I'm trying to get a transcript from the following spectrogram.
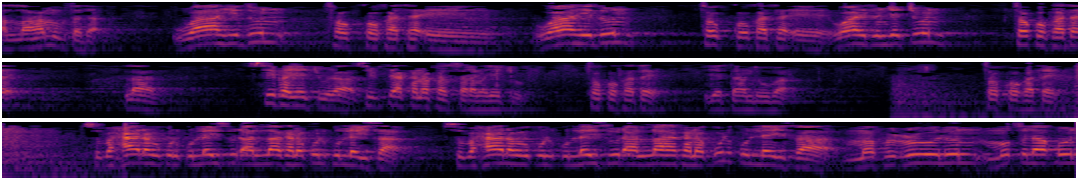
الله مبتدا واحد توكو كتئ واحد توكو كتئ واحد جتون توكو كتئ laal sifa jechuudha sifti akkana fassarama jechuudha tokko ka ta'e jettaan duuba tokko ka ta'e subhaanahu qulqulleeysuudha allah kana qulqulleeysa subhaanahu qulqulleeysuudha allah kana qulqulleeysa mafcuulun mutlaqun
